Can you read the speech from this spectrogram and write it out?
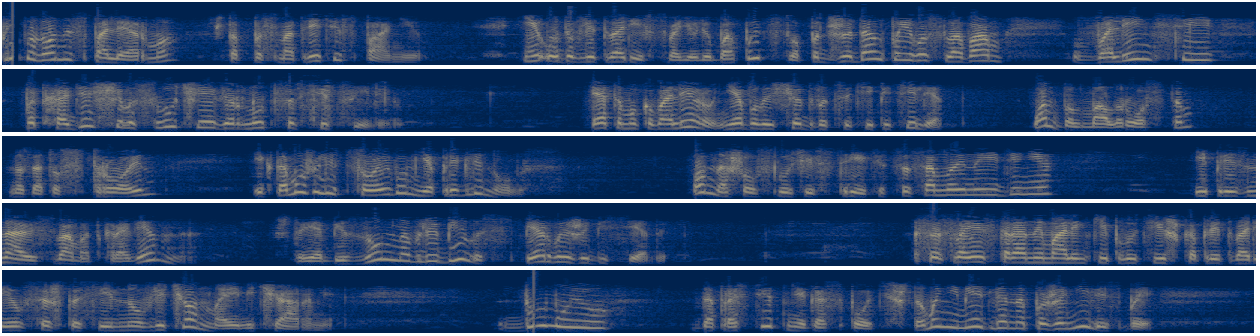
Прибыл он из Палермо, чтобы посмотреть Испанию, и, удовлетворив свое любопытство, поджидал, по его словам, в Валенсии подходящего случая вернуться в Сицилию. Этому кавалеру не было еще 25 лет. Он был мал ростом, но зато строен, и к тому же лицо его мне приглянулось. Он нашел случай встретиться со мной наедине, и признаюсь вам откровенно, что я безумно влюбилась с первой же беседы. Со своей стороны маленький плутишка притворился, что сильно увлечен моими чарами. Думаю, да простит мне Господь, что мы немедленно поженились бы,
